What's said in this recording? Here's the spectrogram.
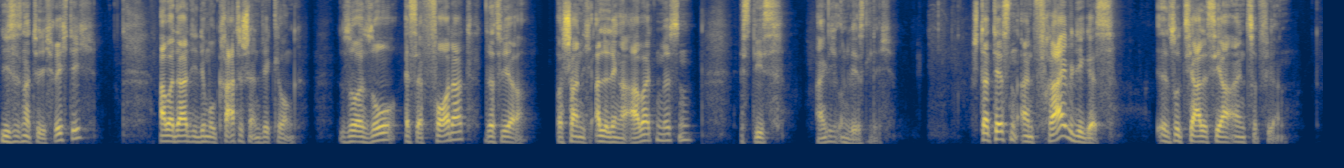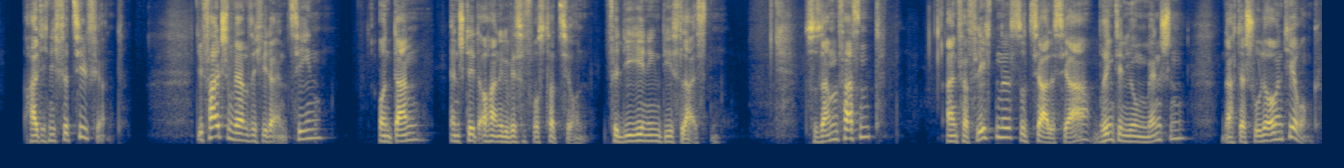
Dies ist natürlich richtig. Aber da die demokratische Entwicklung so oder so es erfordert, dass wir wahrscheinlich alle länger arbeiten müssen, ist dies eigentlich unwesentlich. Stattdessen ein freiwilliges äh, soziales Jahr einzuführen, halte ich nicht für zielführend. Die Falschen werden sich wieder entziehen und dann entsteht auch eine gewisse Frustration für diejenigen, die es leisten. Zusammenfassend, ein verpflichtendes soziales Jahr bringt den jungen Menschen nach der Schule Orientierung.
